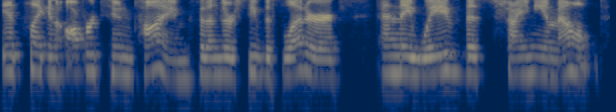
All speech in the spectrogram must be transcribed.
it's like an opportune time for them to receive this letter and they waive this shiny amount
